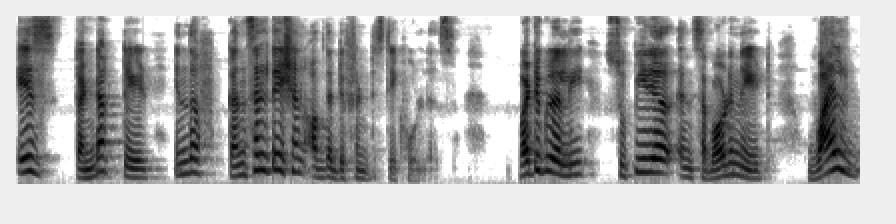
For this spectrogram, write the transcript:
is conducted in the consultation of the different stakeholders. Particularly superior and subordinate while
